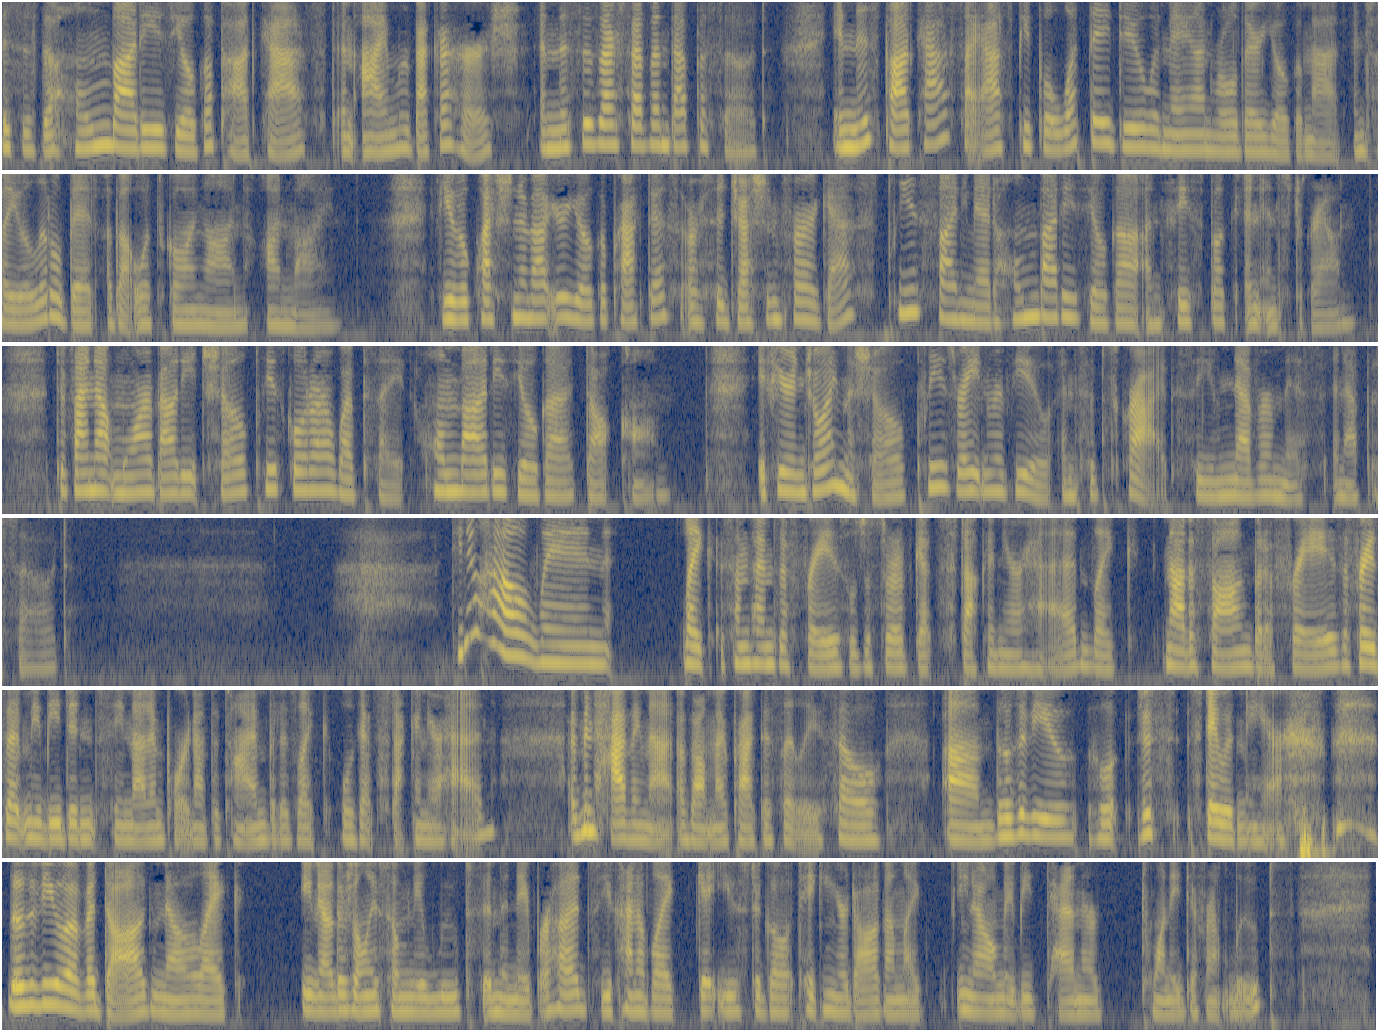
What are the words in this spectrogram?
This is the Home Bodies Yoga Podcast, and I'm Rebecca Hirsch, and this is our seventh episode. In this podcast, I ask people what they do when they unroll their yoga mat and tell you a little bit about what's going on on mine. If you have a question about your yoga practice or a suggestion for a guest, please find me at Home Bodies Yoga on Facebook and Instagram. To find out more about each show, please go to our website, homebodiesyoga.com. If you're enjoying the show, please rate and review and subscribe so you never miss an episode. Do you know how when, like, sometimes a phrase will just sort of get stuck in your head? Like, not a song, but a phrase, a phrase that maybe didn't seem that important at the time, but is like, will get stuck in your head. I've been having that about my practice lately. So, um, those of you who just stay with me here, those of you who have a dog know, like, you know, there's only so many loops in the neighborhood. So you kind of like get used to go taking your dog on like, you know, maybe 10 or 20 different loops.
